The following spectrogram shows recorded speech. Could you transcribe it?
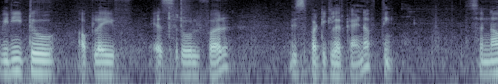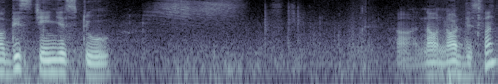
we need to apply S rule for this particular kind of thing. So now this changes to uh, now not this one.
